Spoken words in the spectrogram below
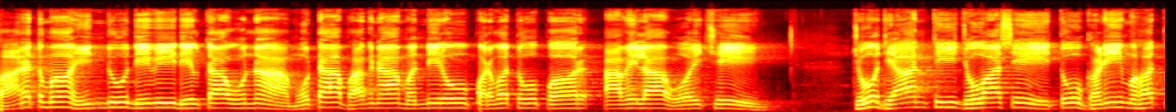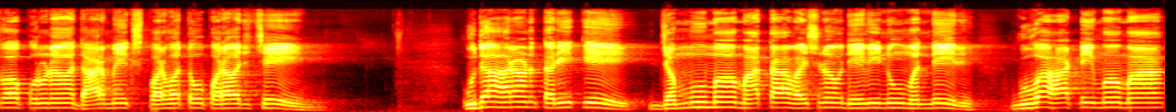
ભારતમાં હિન્દુ દેવી દેવતાઓના મોટા ભાગના મંદિરો પર્વતો પર આવેલા હોય છે. જો ધ્યાનથી જોવાશે તો ઘણી મહત્વપૂર્ણ ધાર્મિક પર્વતો પર જ છે. ઉદાહરણ તરીકે, જમ્મુમાં માતા વૈષ્ણવ દેવીનું મંદિર, ગુવાહાટીમાં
